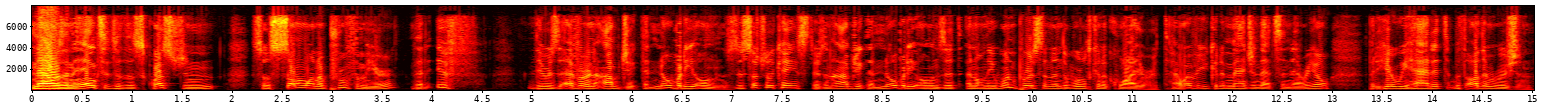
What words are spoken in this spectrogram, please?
Now, as an answer to this question, so someone to from here that if there is ever an object that nobody owns, there's such a case, there's an object that nobody owns it, and only one person in the world can acquire it. However, you could imagine that scenario, but here we had it with other version,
